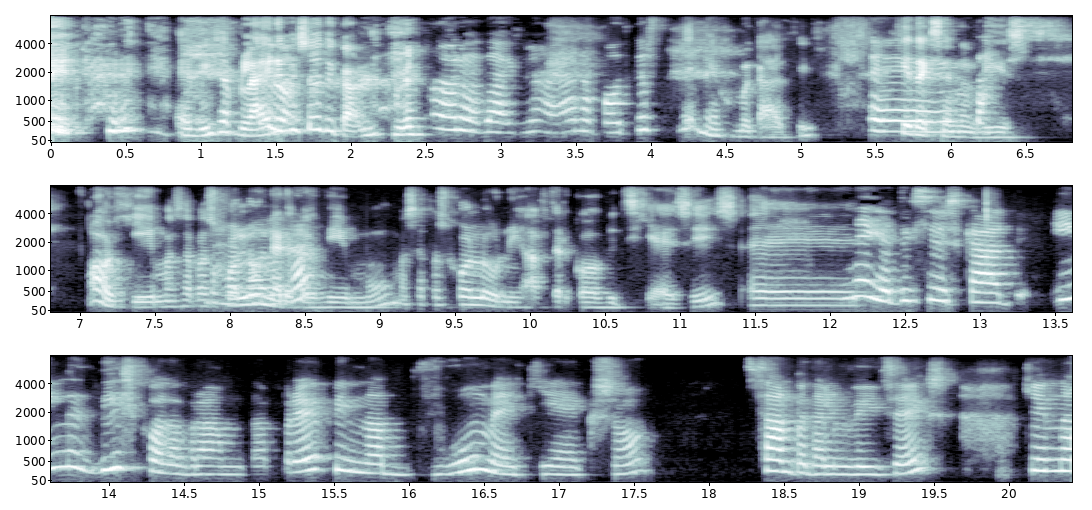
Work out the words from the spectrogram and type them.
εμείς απλά ένα Τίποτα. επεισόδιο κάνουμε. Ωραία, εντάξει, μια χαρά, ένα podcast. δεν έχουμε κάτι. Ε, Κοίταξε να εντάξει. δεις. Όχι, μας απασχολούν, ρε έλεγα. παιδί μου, μας απασχολούν οι after COVID σχέσεις. Ε, Ναι, γιατί ξέρεις κάτι. Είναι δύσκολα πράγματα. Πρέπει να βγούμε εκεί έξω, σαν πενταλουδίτσες, και να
